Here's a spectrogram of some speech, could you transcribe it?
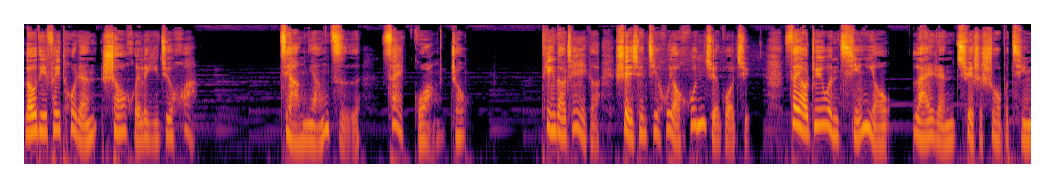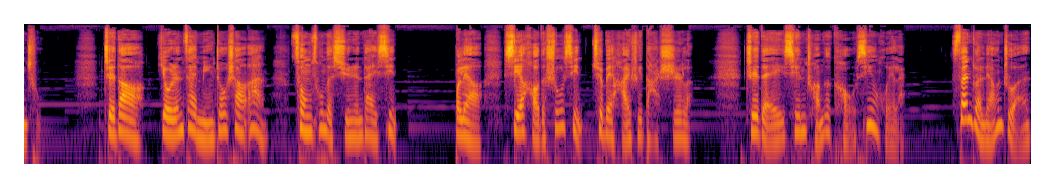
娄迪飞托人捎回了一句话：“蒋娘子在广州。”听到这个，沈轩几乎要昏厥过去。再要追问情由，来人却是说不清楚。直到有人在闽州上岸，匆匆的寻人带信，不料写好的书信却被海水打湿了，只得先传个口信回来。三转两转，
